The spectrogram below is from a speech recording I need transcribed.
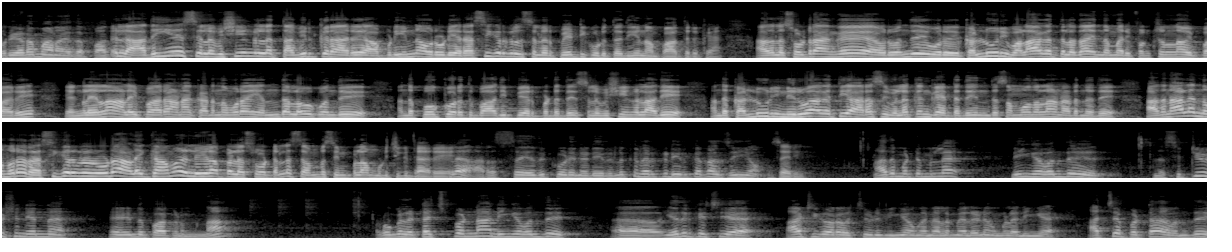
ஒரு இடமா நான் இதை பார்க்கறேன். இல்ல அதையே சில விஷயங்கள்ல தவிர்க்கிறாரு அப்படின்னு அவருடைய ரசிகர்கள் சிலர் பேட்டி கொடுத்ததையும் நான் பார்த்திருக்கேன். அதுல சொல்றாங்க அவர் வந்து ஒரு கல்லூரி வளாகத்துல தான் இந்த மாதிரி ஃபங்க்ஷன்லாம் வைப்பாரு. எங்களை எல்லாம் அழைப்பாரு ஆனா கடந்த முறை எந்த அளவுக்கு வந்து அந்த போக்குவரத்து பாதிப்பு ஏற்பட்டது சில விஷயங்கள் அதே அந்த கல்லூரி நிர்வாகத்தையே அரசு விளக்கம் கேட்டது இந்த சம்பவம்லாம் நடந்தது. அதனால இந்த முறை ரசிகர்களோட அழைக்காம லீலா பேலஸ் ஹோட்டல்ல ரொம்ப சிம்பிளா முடிச்சுக்கிட்டாரு. அரசு எதிர்க்கூடிய நடிகர்களுக்கு நெருக்கடி இருக்கத்தான் செய்யும். சரி. அது மட்டும் இல்ல நீங்க வந்து இந்த சுச்சுவேஷன் என்ன என்ன பார்க்கணும்னா உங்களை டச் பண்ணால் நீங்கள் வந்து எதிர்கட்சியை எதிர்க்கட்சியை ஆட்சிக்கு வர வச்சு விடுவீங்க உங்கள் நிலைமையிலன்னு உங்களை நீங்கள் அச்சப்பட்டால் வந்து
